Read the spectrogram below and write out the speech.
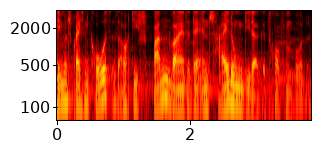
Dementsprechend groß ist auch die Spannweite der Entscheidungen, die da getroffen wurde.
